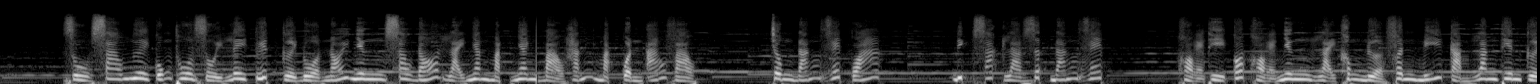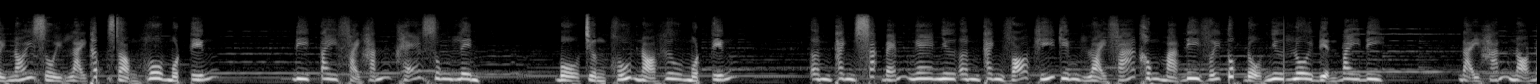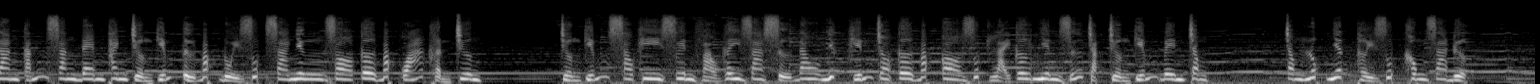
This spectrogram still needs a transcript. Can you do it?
Dù sao ngươi cũng thua rồi, Lê Tuyết cười đùa nói nhưng sau đó lại nhăn mặt nhanh bảo hắn mặc quần áo vào. Trông đáng ghét quá. Đích xác là rất đáng ghét. Khỏe thì có khỏe nhưng lại không nửa phân mỹ cảm lăng thiên cười nói rồi lại thấp giọng hô một tiếng. Đi tay phải hắn khẽ rung lên. Bộ trường khố nọ hưu một tiếng. Âm thanh sắc bén nghe như âm thanh võ khí kim loại phá không mà đi với tốc độ như lôi điện bay đi. Đại hán nọ đang cắn răng đem thanh trường kiếm từ bắp đùi rút ra nhưng do cơ bắp quá khẩn trương. Trường kiếm sau khi xuyên vào gây ra sự đau nhức khiến cho cơ bắp co rút lại cơ nhiên giữ chặt trường kiếm bên trong. Trong lúc nhất thời rút không ra được.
